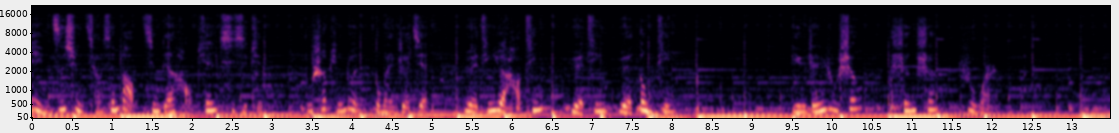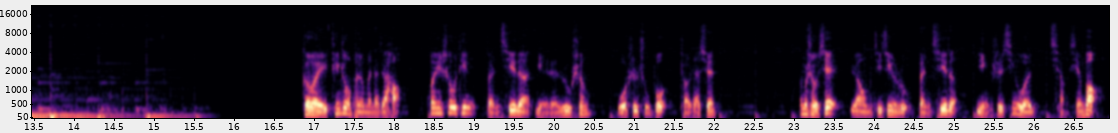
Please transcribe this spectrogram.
电影资讯抢先报，经典好片细细品，毒舌评论，动漫热荐，越听越好听，越听越动听，引人入声，声声入耳。各位听众朋友们，大家好，欢迎收听本期的《引人入声》，我是主播赵家轩。那么，首先让我们一起进入本期的影视新闻抢先报。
